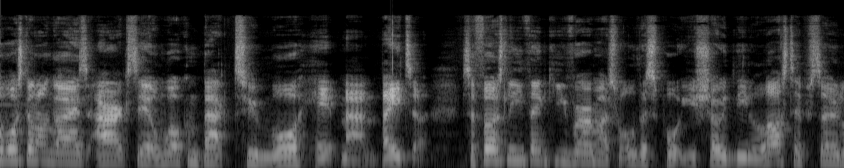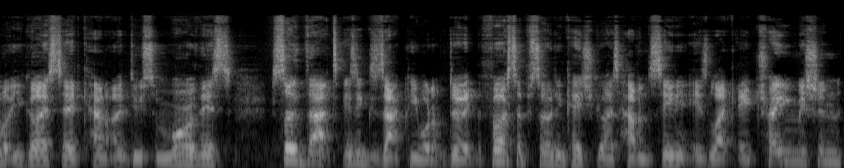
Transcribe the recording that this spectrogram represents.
what's going on guys? Arekkz here and welcome back to more Hitman Beta. So firstly, thank you very much for all the support you showed the last episode. A lot of you guys said, can I do some more of this? So that is exactly what I'm doing. The first episode, in case you guys haven't seen it, is like a training mission.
